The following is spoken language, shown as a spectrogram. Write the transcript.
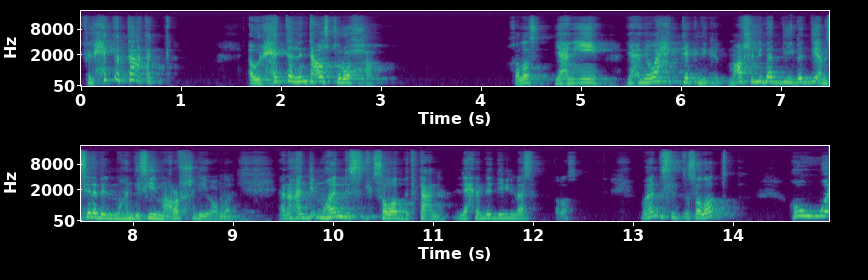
في الحتة بتاعتك أو الحتة اللي أنت عاوز تروحها. خلاص؟ يعني إيه؟ يعني واحد تكنيكال ما أعرفش ليه بدي بدي أمثلة بالمهندسين ما أعرفش ليه والله. يعني عندي مهندس الاتصالات بتاعنا اللي إحنا بندي بيه المثل. خلاص؟ مهندس الاتصالات هو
